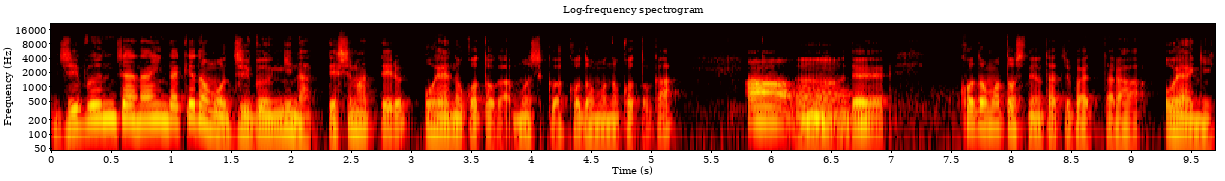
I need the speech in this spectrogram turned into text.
自分じゃないんだけども自分になってしまってる？親のことがもしくは子供のことが。あうん、で子供としての立場やったら親に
